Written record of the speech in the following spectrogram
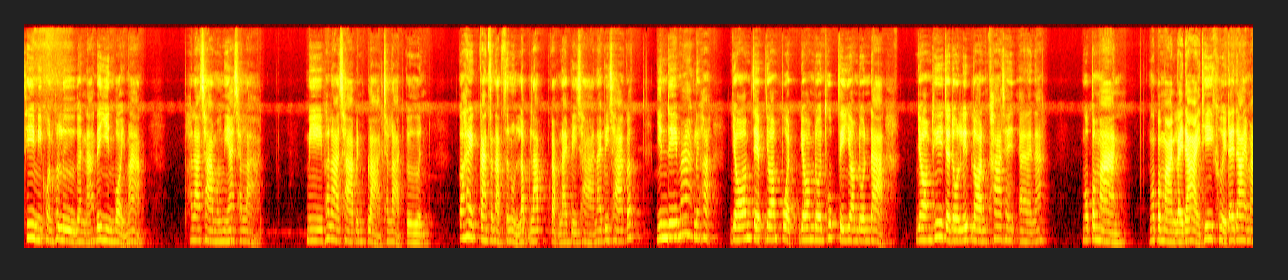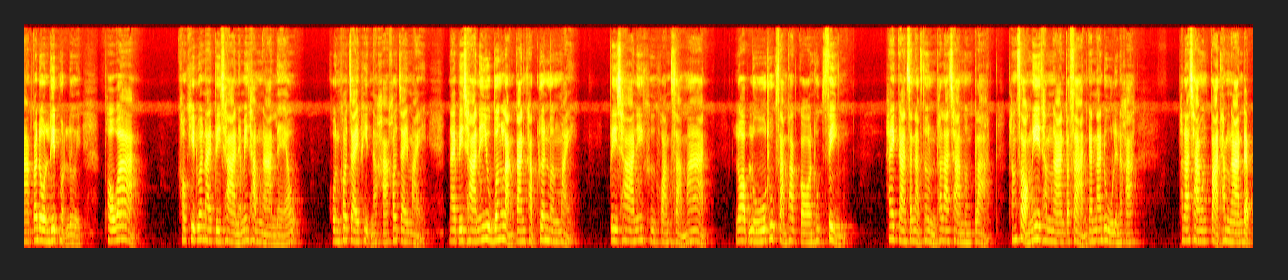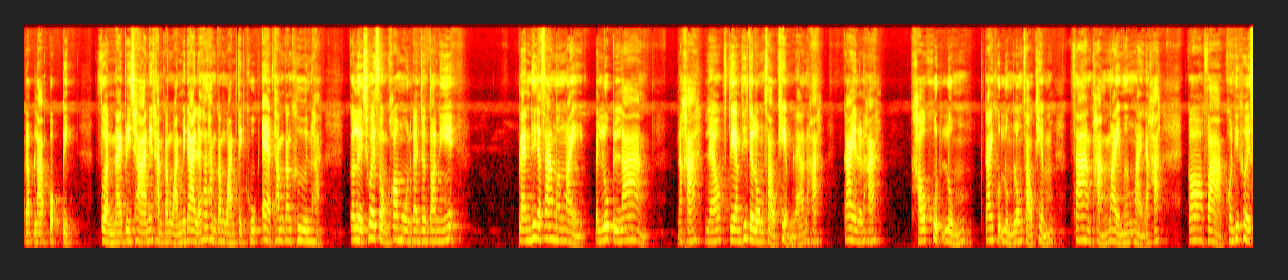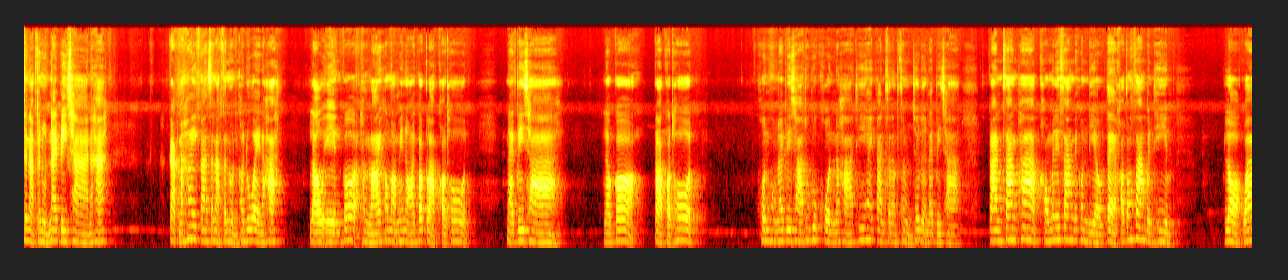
ที่มีคนเขาลือกันนะ ได้ยินบ่อยมาก พระราชาเมืองนี้ฉลาด มีพระราชาเป็นปราดฉลาดเกิน ก็ให้การสนับสนุนลับๆกับนายปรีชา นายปรีชาก็ยินดีมากเลยค่ะ ยอมเจ็บยอมปวด ยอมโดนทุบตียอมโดนด่า ยอมที่จะโดนลิดรอนค่าใช้อะไรนะ งบประมาณ งบประมาณรายได้ที่เคยได้ได้มาก็โดนลิดหมดเลย เพราะว่า เขาคิดว่านายปรีชาเนี่ยไม่ทำงานแล้ว คนเข้าใจผิดนะคะ เข้าใจใหม่ นายปรีชานี่อยู่เบื้องหลังการขับเคลื่อนเมืองใหม่ ปรีชานี่คือความสามารถ รอบรู้ทุกสัมภากรทุกสิ่ง ให้การสนับสนุนพระราชาเมืองปราดทั้งสองนี่ทำงานประสานกันน่าดูเลยนะคะ พระราชาเมืองปราดทำงานแบบลับๆปกปิด ส่วนนายปรีชานี่ทำกลางวันไม่ได้ แล้วถ้าทำกลางวันติดคุกแอบทำกลางคืนค่ะ ก็เลยช่วยส่งข้อมูลกันจนตอนนี้ แปลนที่จะสร้างเมืองใหม่ เป็นรูปเป็นร่างนะคะ แล้วเตรียมที่จะลงเสาเข็มแล้วนะคะ ใกล้แล้วนะคะเขาขุดหลุม ใกล้ขุดหลุมลงเสาเข็ม สร้างผังใหม่เมืองใหม่นะคะ ก็ฝากคนที่เคยสนับสนุนนายปรีชานะคะ กลับมาให้การสนับสนุนเขาด้วยนะคะ เราเองก็ทำร้ายเข้ามาไม่น้อยก็กราบขอโทษ นายปรีชา แล้วก็กราบขอโทษ คนของนายปรีชาทุกๆ คนนะคะ ที่ให้การสนับสนุนช่วยเหลือนายปรีชา การสร้างภาพเขาไม่ได้สร้างได้คนเดียว แต่เขาต้องสร้างเป็นทีม หลอกว่า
